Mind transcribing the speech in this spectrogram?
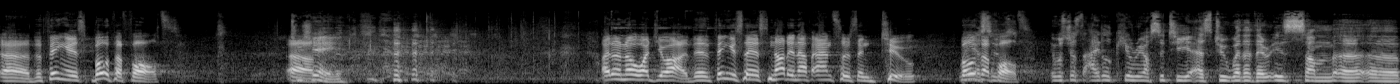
uh, the thing is, both are false. Touche. I don't know what you are. The thing is, there's not enough answers in two. Both yes, are false. It was just idle curiosity as to whether there is some uh, uh,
